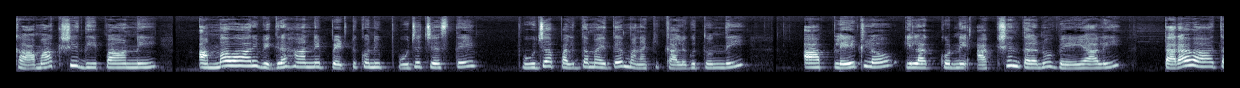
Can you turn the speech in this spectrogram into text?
కామాక్షి దీపాన్ని అమ్మవారి విగ్రహాన్ని పెట్టుకొని పూజ చేస్తే పూజ ఫలితమైతే మనకి కలుగుతుంది. ఆ ప్లేట్లో ఇలా కొన్ని అక్షంతలను వేయాలి. తర్వాత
